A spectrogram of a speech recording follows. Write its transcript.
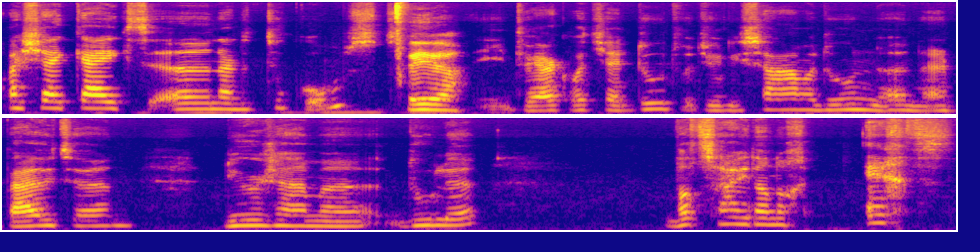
als jij kijkt eh, naar de toekomst, ja. het werk wat jij doet, wat jullie samen doen, eh, naar buiten, duurzame doelen. Wat zou je dan nog echt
